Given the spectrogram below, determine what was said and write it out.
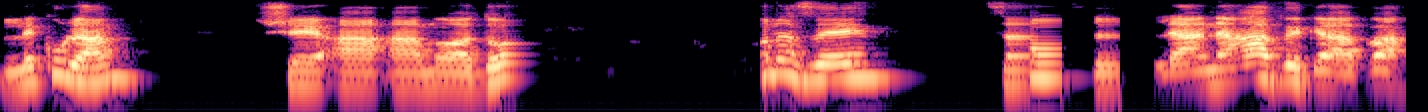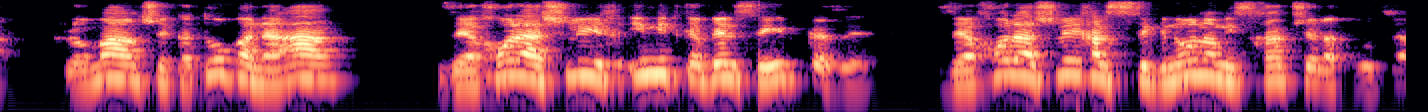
לכולם, שהמועדון הזה צריך להנאה וגאווה. כלומר, שכתוב הנאה, זה יכול להשליך, אם מתקבל סעיף כזה, זה יכול להשליך על סגנון המשחק של הקבוצה.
